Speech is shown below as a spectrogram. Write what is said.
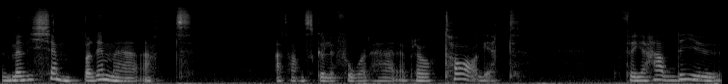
Men vi kämpade med att, att han skulle få det här bra taget. För jag hade ju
